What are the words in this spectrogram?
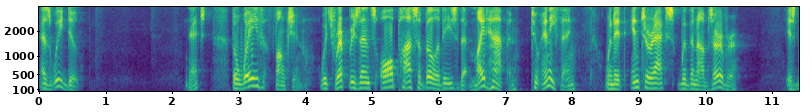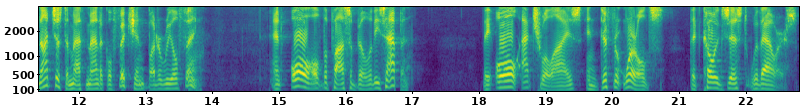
as we do. Next, the wave function, which represents all possibilities that might happen to anything when it interacts with an observer, is not just a mathematical fiction, but a real thing. And all the possibilities happen. They all actualize in different worlds that coexist with ours.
